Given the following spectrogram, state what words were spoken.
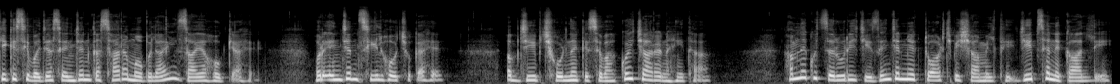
कि किसी वजह से इंजन का सारा मोबाइल ज़ाया हो गया है और इंजन सील हो चुका है। अब जीप छोड़ने के सिवा कोई चारा नहीं था। हमने कुछ ज़रूरी चीज़ें जिनमें एक टॉर्च भी शामिल थी, जीप से निकाल ली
